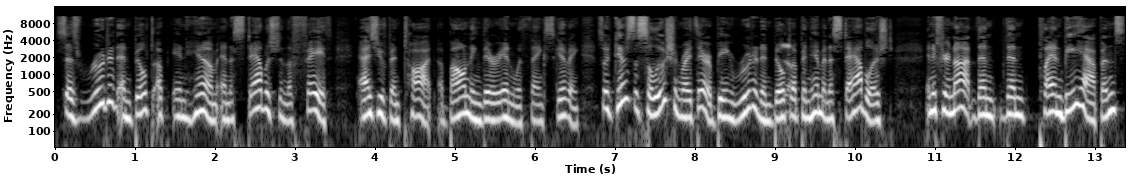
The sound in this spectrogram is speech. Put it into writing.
says rooted and built up in him and established in the faith as you've been taught abounding therein with thanksgiving. So it gives the solution right there being rooted and built Yeah. up in him and established. And if you're not then then plan b happens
